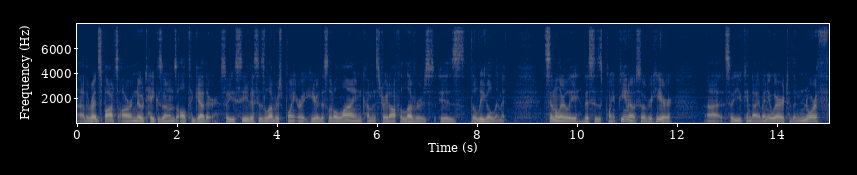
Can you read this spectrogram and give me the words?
Uh, the red spots are no-take zones altogether. So you see this is Lover's Point right here. This little line coming straight off of Lover's is the legal limit. Similarly, this is Point Pinos over here. Uh, so you can dive anywhere to the north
